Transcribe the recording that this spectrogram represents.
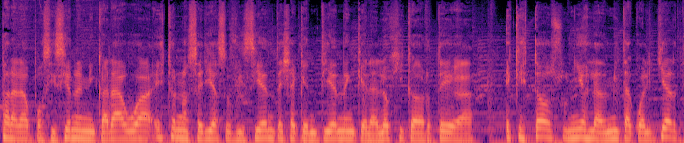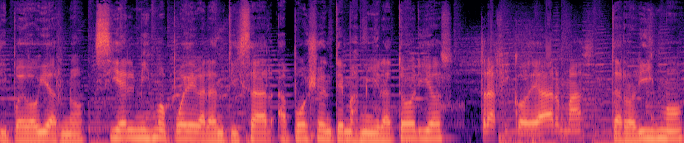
Para la oposición en Nicaragua esto no sería suficiente ya que entienden que la lógica de Ortega es que Estados Unidos le admita cualquier tipo de gobierno si él mismo puede garantizar apoyo en temas migratorios, tráfico de armas, terrorismo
